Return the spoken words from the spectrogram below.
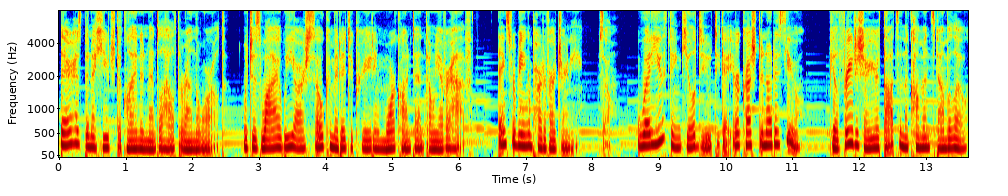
There has been a huge decline in mental health around the world, which is why we are so committed to creating more content than we ever have. Thanks for being a part of our journey. So what do you think you'll do to get your crush to notice you? Feel free to share your thoughts in the comments down below.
